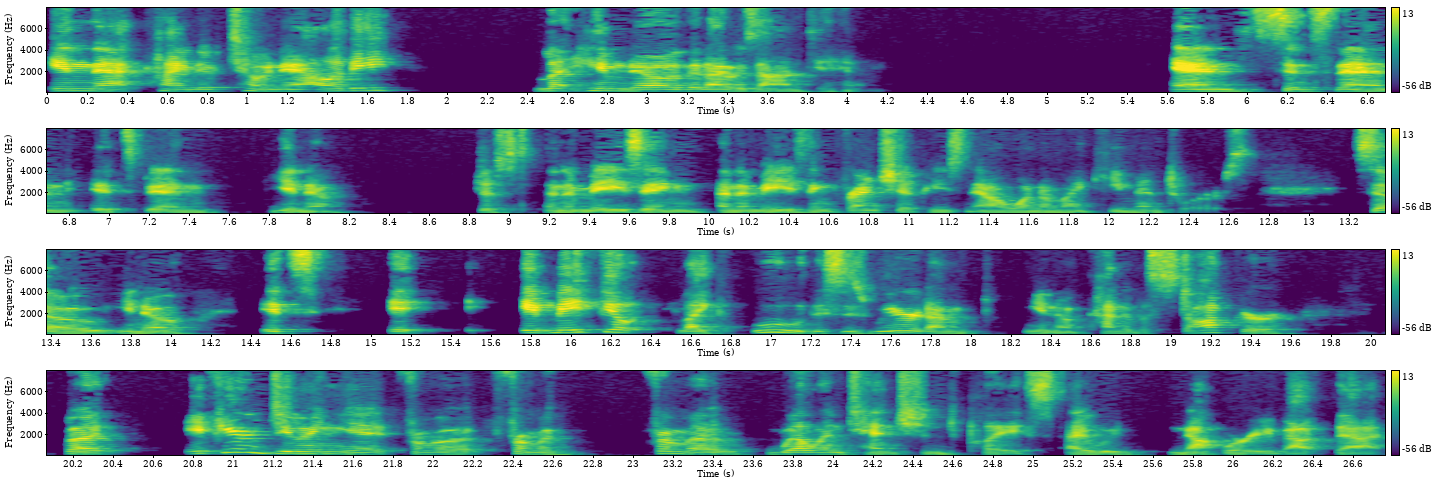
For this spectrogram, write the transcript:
in that kind of tonality, let him know that I was on to him. And since then, it's been, you know, just an amazing an amazing friendship. He's now one of my key mentors. So you know it's it it may feel like ooh this is weird. I'm you know kind of a stalker. But if you're doing it from a from a from a well-intentioned place i would not worry about that.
